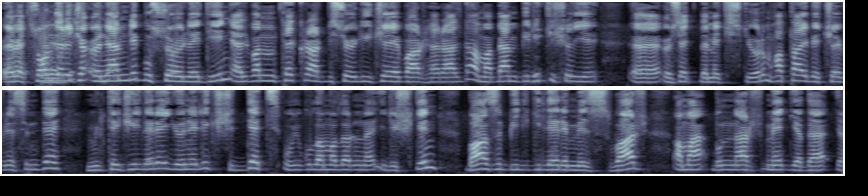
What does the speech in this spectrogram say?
Evet son evet. derece önemli bu söylediğin. Elvan'ın tekrar bir söyleyeceği var herhalde ama ben bir iki şeyi e, özetlemek istiyorum. Hatay ve çevresinde mültecilere yönelik şiddet uygulamalarına ilişkin bazı bilgilerimiz var ama bunlar medyada e,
